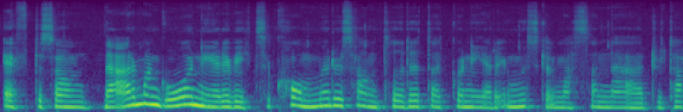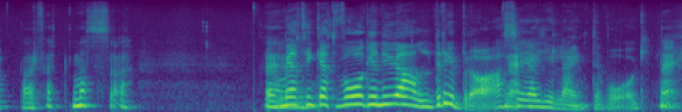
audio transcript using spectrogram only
eftersom när man går ner i vikt så kommer du samtidigt att gå ner i muskelmassa när du tappar fettmassa. Men jag tänker att vågen är ju aldrig bra. Alltså Nej. jag gillar inte våg. Nej.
